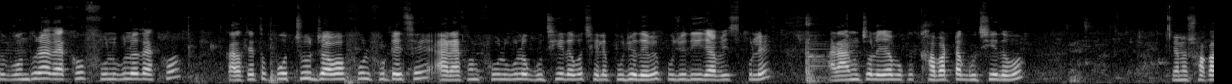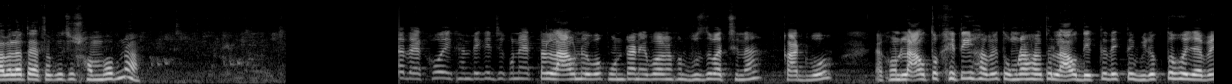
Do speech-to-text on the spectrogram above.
তো বন্ধুরা দেখো, ফুলগুলো দেখো। কালকে তো প্রচুর জবা ফুল ফুটেছে, আর এখন ফুলগুলো গুছিয়ে দেবো। ছেলে পুজো দেবে, পুজো দিয়ে যাবে স্কুলে। আর আমি চলে যাব, ওকে খাবারটা গুছিয়ে দেবো। কেন, সকালবেলা তো এত কিছু সম্ভব না? দেখো, এখান থেকে যে কোনো একটা লাউ নেব। কোনটা নেব আমি এখন বুঝতে পারছি না, কাটবো। এখন লাউ তো খেতেই হবে, তোমরা হয়তো লাউ দেখতে দেখতে বিরক্ত হয়ে যাবে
